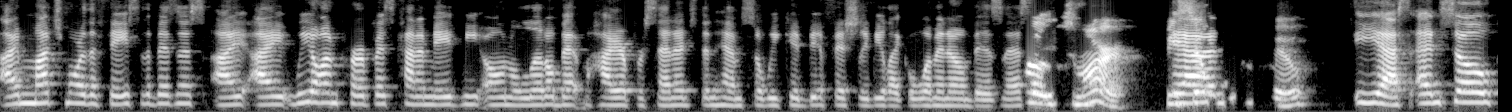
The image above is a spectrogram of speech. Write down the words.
i'm much more the face of the business i i we on purpose kind of made me own a little bit higher percentage than him so we could be officially be like a woman owned business oh smart be and, so Yes, and so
